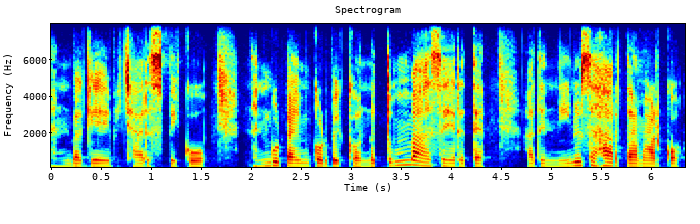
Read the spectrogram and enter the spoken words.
ನನ್ನ ಬಗ್ಗೆ ವಿಚಾರಿಸ್ಬೇಕು. ನನಗೂ ಟೈಮ್ ಕೊಡಬೇಕು ಅನ್ನೋದು ತುಂಬ ಆಸೆ ಇರುತ್ತೆ. ಅದನ್ನು ನೀನು ಸಹ ಅರ್ಥ ಮಾಡ್ಕೊ.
